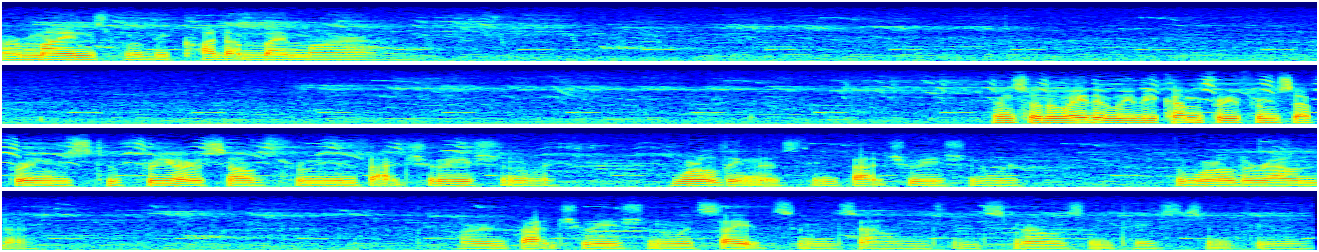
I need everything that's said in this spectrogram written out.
Our minds will be caught up by Mara, And so the way that we become free from suffering is to free ourselves from the infatuation with worldliness, the infatuation with the world around us, our infatuation with sights and sounds and smells and tastes and feelings,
